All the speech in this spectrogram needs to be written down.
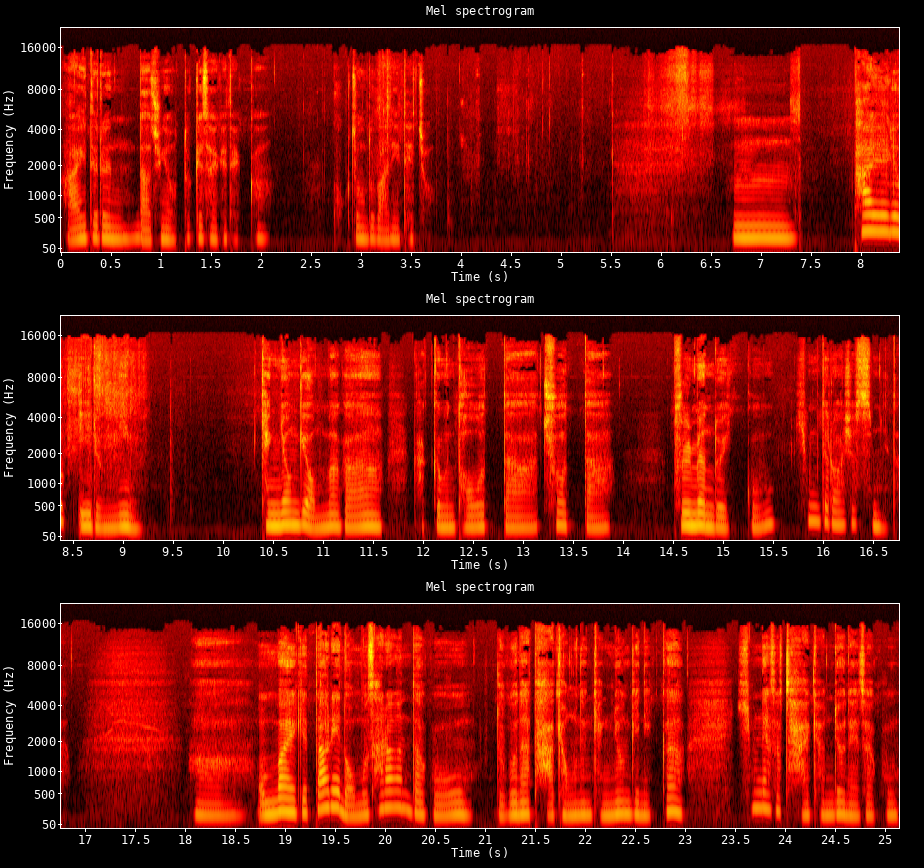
아이들은 나중에 어떻게 살게 될까 걱정도 많이 되죠. 음, 8626님. 갱년기 엄마가 가끔은 더웠다, 추웠다, 불면도 있고 힘들어 하셨습니다. 아, 엄마에게 딸이 너무 사랑한다고 누구나 다 겪는 갱년기니까 힘내서 잘 견뎌내자고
